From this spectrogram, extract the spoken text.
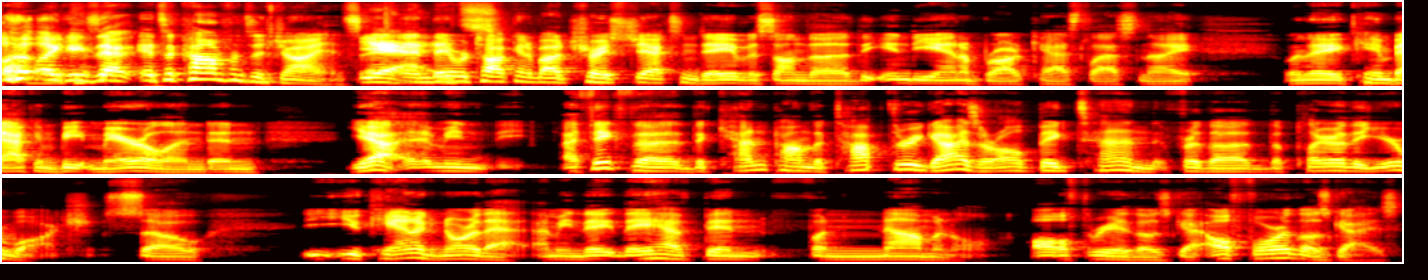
Right. Like, exactly. It's a conference of giants. Yeah, And they were talking about Trayce Jackson Davis on the, the Indiana broadcast last night when they came back and beat Maryland. And yeah, I mean, I think the, the KenPom, the top three guys are all Big Ten for the, the player of the year watch. So you can't ignore that. I mean, they, they have been phenomenal. All three of those guys, all four of those guys.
